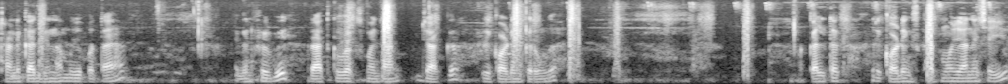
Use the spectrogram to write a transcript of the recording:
ठंड का दिन है, मुझे पता है। लेकिन फिर भी रात के वक्त में जा, जाकर रिकॉर्डिंग करूँगा। कल तक रिकॉर्डिंग्स ख़त्म हो जाने चाहिए,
